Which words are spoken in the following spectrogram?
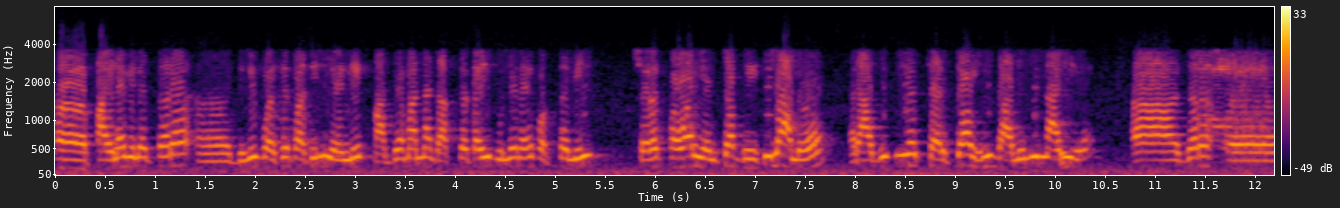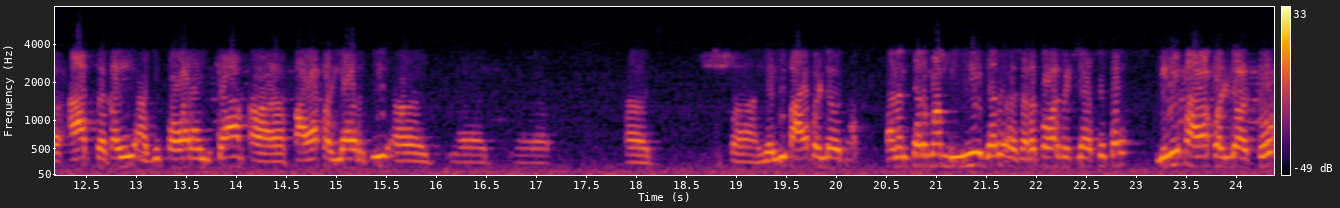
पाहायला गेलं तर दिलीप वळसे पाटील यांनी माध्यमांना जास्त काही बोलले नाही. फक्त मी शरद पवार यांच्या भेटीला आलोय. राजकीय चर्चा ही झालेली नाहीये. जर आज सकाळी अजित पवारांच्या पाया पडल्यावरती यांनी पाया पडले होता त्यानंतर मग मीही जर शरद पवार भेटले असते तर मीही पाया पडलो असतो.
